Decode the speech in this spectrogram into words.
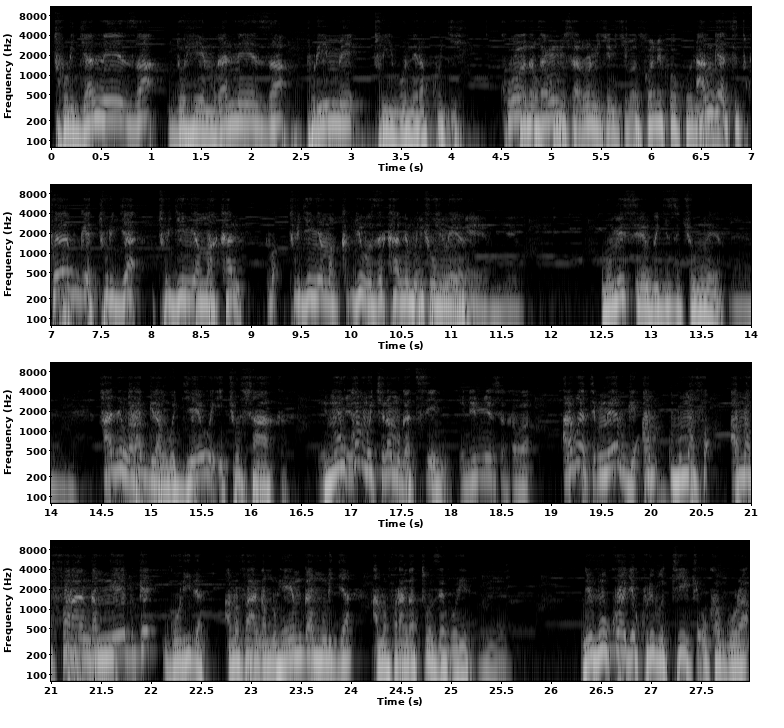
Turya neza duhembwa neza purime tuyibonera ku gihe. Kuba badatanga umusaruro ni ikindi kibazo. Uko niko kuri arambwira ati twebwe turya turya inyama kane turya inyama byibuze kane mu cyumweru. mu minsi irindwi igize icyumweru. Mm. hajya ngo arabwira ngo jyewe icyo nshaka. Ni uko mukina mu gatsinda indi minsi akaba aravuga ati mwebwe amafaranga mwebwe gurira. Amafaranga muhembwa murya amafaranga atunze gurira. Ni nk'uko wajya kuri butike ukagura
